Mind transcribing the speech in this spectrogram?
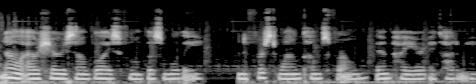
Now I'll show you some voice from this movie, and the first one comes from Vampire Academy.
